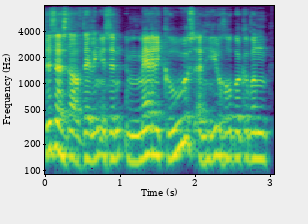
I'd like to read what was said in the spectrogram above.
De zesde afdeling is een merkkoers en hier hoop ik op een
